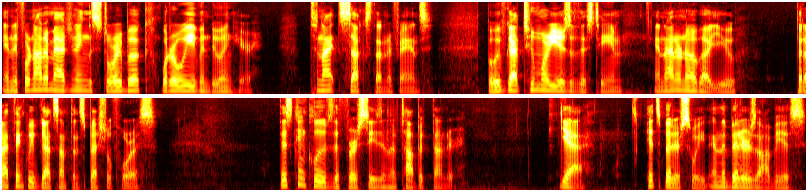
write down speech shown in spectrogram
And if we're not imagining the storybook, what are we even doing here? Tonight sucks, Thunder fans. But we've got two more years of this team, and I don't know about you, but I think we've got something special for us. This concludes the first season of Topic Thunder. Yeah, it's bittersweet, and the bitter is obvious,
